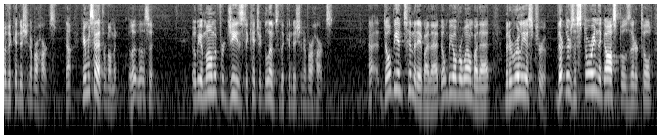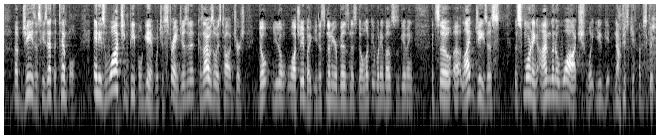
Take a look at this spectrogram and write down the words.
of the condition of our hearts. Now, hear me say that for a moment. Listen. It'll be a moment for Jesus to catch a glimpse of the condition of our hearts. Uh, don't be intimidated by that. Don't be overwhelmed by that. But it really is true. There, there's a story in the Gospels that are told of Jesus. He's at the temple and he's watching people give, which is strange, isn't it? Because I was always taught in church, don't you don't watch anybody. Just none of your business. Don't look at what anybody else is giving. And so, uh, like Jesus, this morning I'm going to watch what you get. No, I'm just kidding. I'm just kidding.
